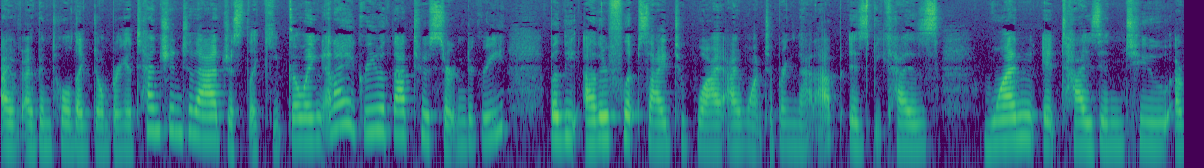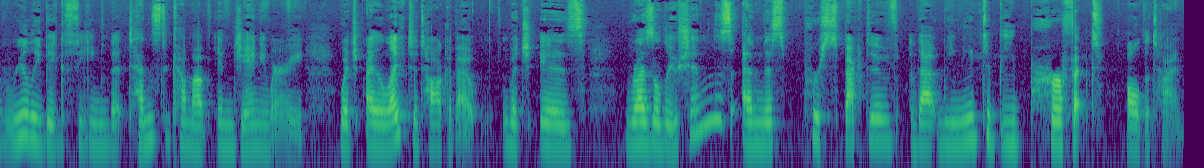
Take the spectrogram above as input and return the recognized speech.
I've, I've been told, like, don't bring attention to that, just like keep going. And I agree with that to a certain degree. But the other flip side to why I want to bring that up is because one, it ties into a really big theme that tends to come up in January, which I like to talk about, which is resolutions and this perspective that we need to be perfect all the time.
